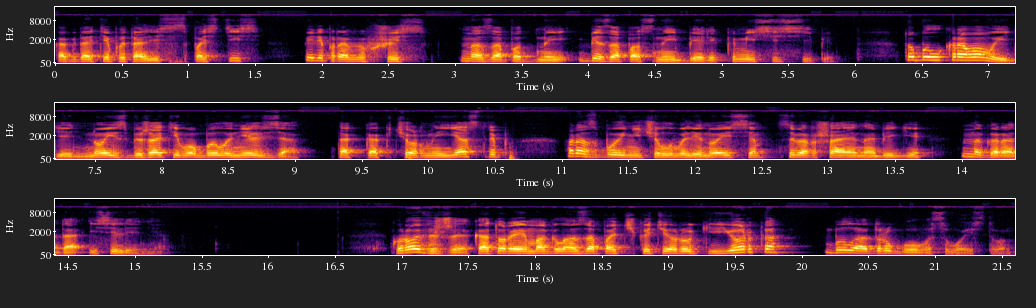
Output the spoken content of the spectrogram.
когда те пытались спастись, переправившись на западный безопасный берег Миссисипи. То был кровавый день, но избежать его было нельзя, так как Черный Ястреб разбойничал в Иллинойсе, совершая набеги на города и селения. Кровь же, которая могла запачкать руки Йорка, была другого свойства.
